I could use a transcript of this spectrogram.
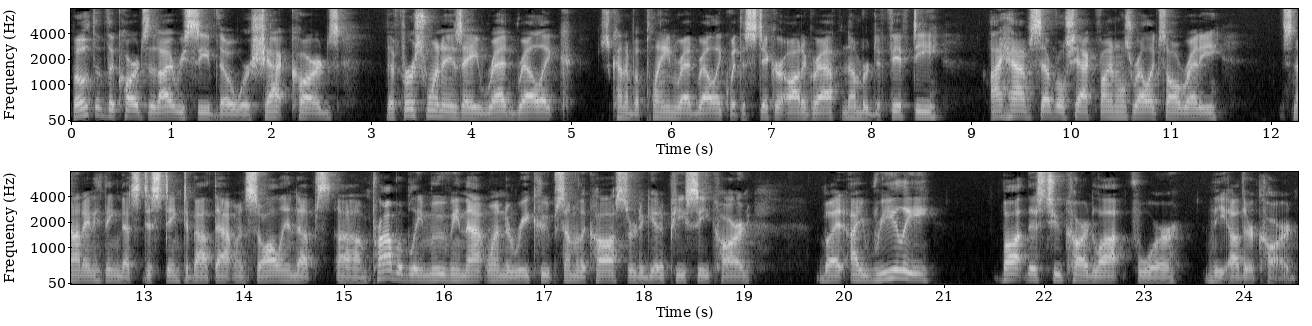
both of the cards that I received though were Shaq cards the first one is a red relic, just kind of a plain red relic with a sticker autograph numbered to 50. I have several Shaq Finals relics already. It's not anything that's distinct about that one, so I'll end up um, probably moving that one to recoup some of the costs or to get a PC card. But I really bought this two card lot for the other card.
